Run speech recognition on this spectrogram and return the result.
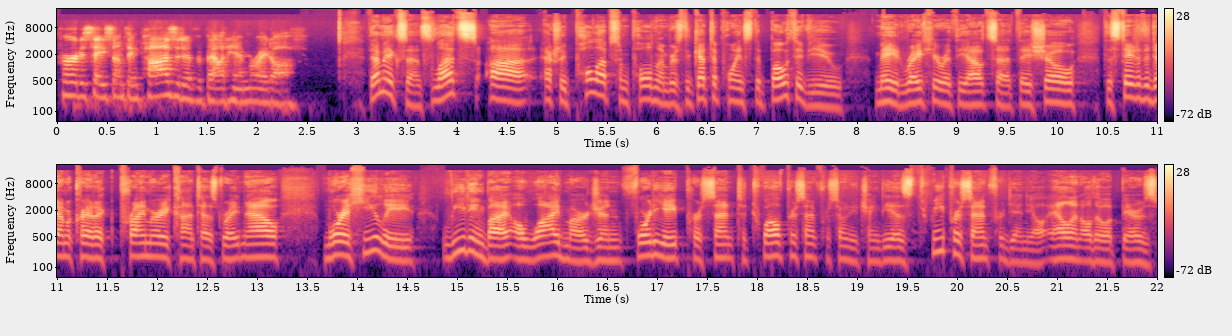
for her to say something positive about him right off. That makes sense. Let's uh, actually pull up some poll numbers that get to points that both of you made right here at the outset. They show the state of the Democratic primary contest right now. Maura Healey leading by a wide margin 48% to 12% for Sonia Chang Diaz, 3% for Danielle Allen, although it bears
